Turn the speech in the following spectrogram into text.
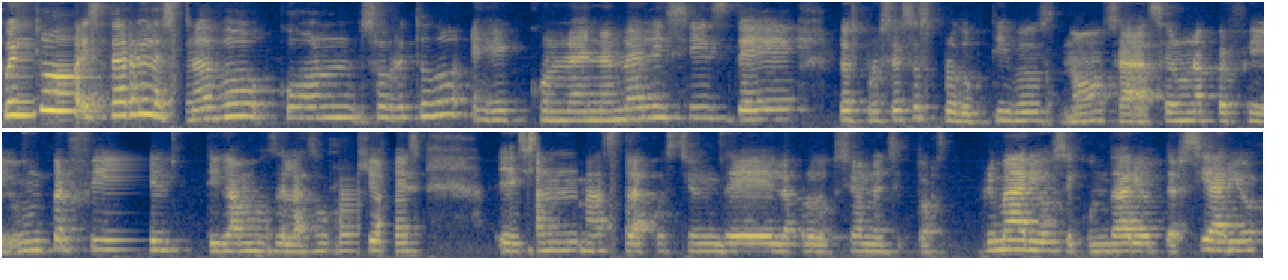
Pues esto está relacionado con, sobre todo, eh, con el análisis de los procesos productivos, ¿no? O sea, hacer una perfil, un perfil, digamos, de las dos regiones, eh, más la cuestión de la producción en sector primario, secundario, terciario,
